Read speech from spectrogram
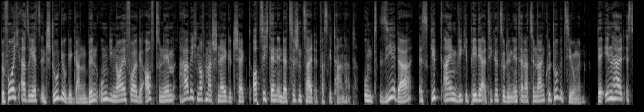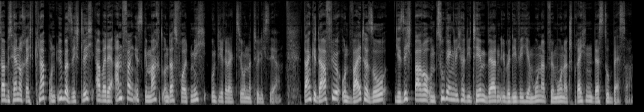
Bevor ich also jetzt ins Studio gegangen bin, um die neue Folge aufzunehmen, habe ich nochmal schnell gecheckt, ob sich denn in der Zwischenzeit etwas getan hat. Und siehe da, es gibt einen Wikipedia-Artikel zu den internationalen Kulturbeziehungen. Der Inhalt ist zwar bisher noch recht knapp und übersichtlich, aber der Anfang ist gemacht und das freut mich und die Redaktion natürlich sehr. Danke dafür und weiter so. Je sichtbarer und zugänglicher die Themen werden, über die wir hier Monat für Monat sprechen, desto besser.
